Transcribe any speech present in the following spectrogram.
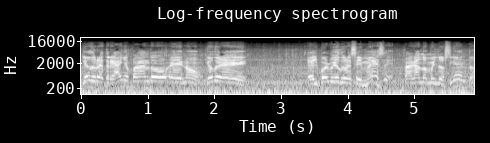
Yo duré tres años pagando, eh, no, yo duré, el Volvo yo duré seis meses pagando 1200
